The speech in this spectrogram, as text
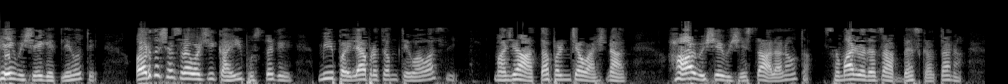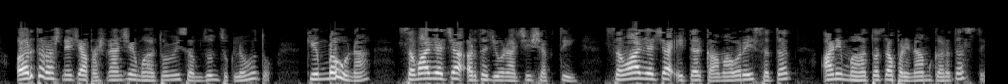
हे विषय घेतले होते. अर्थशास्त्रावरची काही पुस्तके मी पहिल्या प्रथम तेव्हा वाचली. माझ्या आतापर्यंतच्या वाचनात हा विषय विशेषतः आला नव्हता. समाजवादाचा अभ्यास करताना अर्थरचनेच्या प्रश्नांचे महत्त्व मी समजून चुकलो होतो. किंबहुना समाजाच्या अर्थजीवनाची शक्ती समाजाच्या इतर कामावरही सतत आणि महत्त्वाचा परिणाम करत असते.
